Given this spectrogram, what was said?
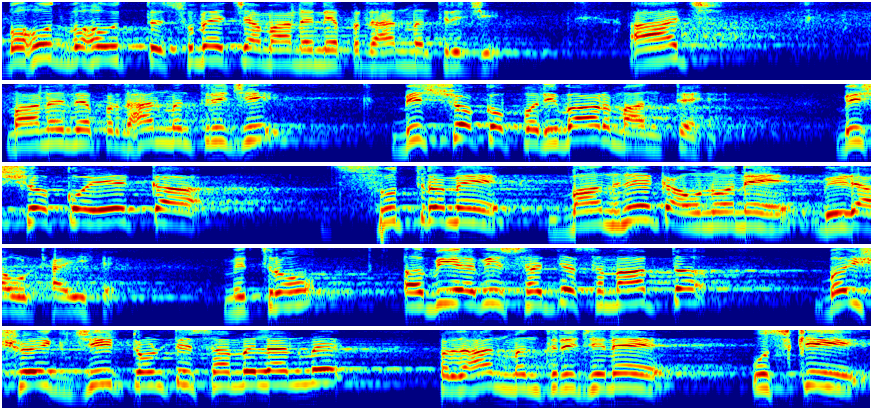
बहुत बहुत शुभेच्छा माननीय प्रधानमंत्री जी। आज माननीय प्रधानमंत्री जी, विश्व को परिवार मानते हैं। विश्व को एक का सूत्र में बांधने का उन्होंने बीड़ा उठाई है। मित्रों, अभी अभी सद्य समाप्त, वैश्विक जी ट्वेंटी सम्मेलन में प्रधानमंत्री जी ने उसकी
